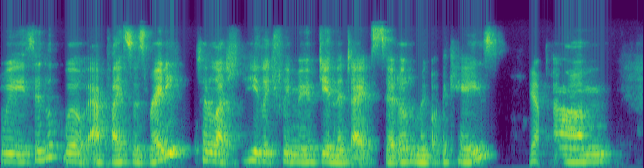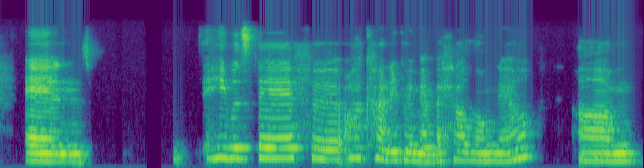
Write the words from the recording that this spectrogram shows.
we said, look, well, our place is ready. So like he literally moved in the day it settled and we got the keys. Yep. Um, and he was there for oh, I can't even remember how long now. Um,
